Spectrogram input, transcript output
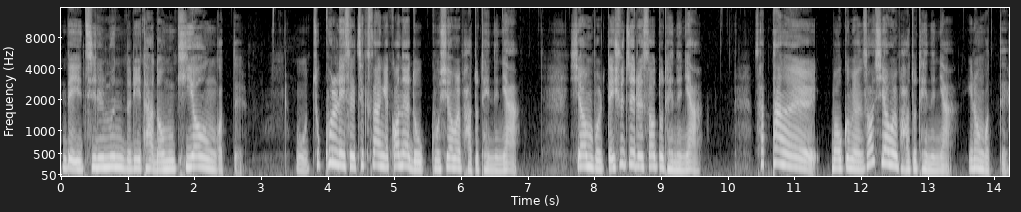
근데 이 질문들이 다 너무 귀여운 것들. 뭐 초콜릿을 책상에 꺼내 놓고 시험을 봐도 되느냐? 시험 볼 때 휴지를 써도 되느냐? 사탕을 먹으면서 시험을 봐도 되느냐? 이런 것들.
